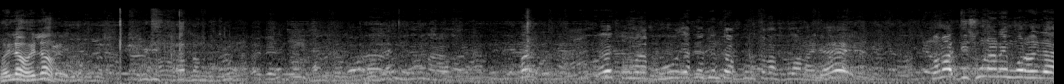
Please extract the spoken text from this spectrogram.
হইল হইল। বউ এতদিন তো তোমার বুয়া নাই রে তোমার দিছু না নাই মোর হইলে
